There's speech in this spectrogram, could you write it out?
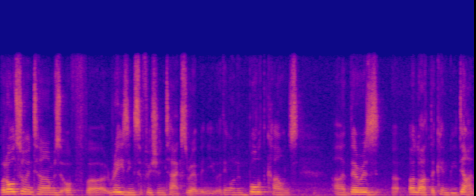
but also in terms of uh, raising sufficient tax revenue. I think on both counts, uh, there is a, a lot that can be done.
